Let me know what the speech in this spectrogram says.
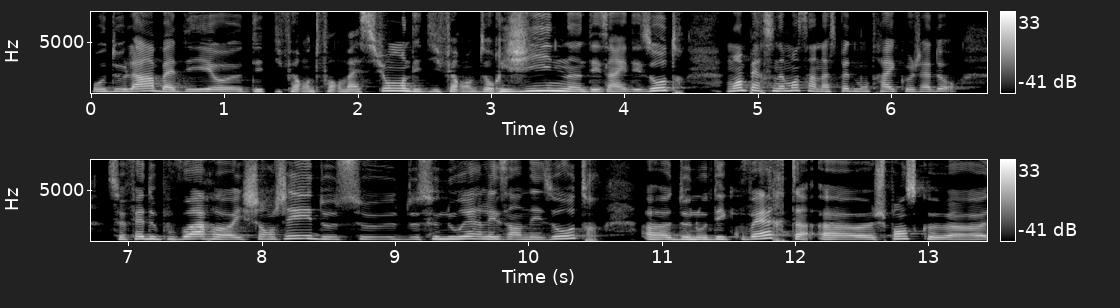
au-delà bah, des, euh, des différentes formations, des différentes origines des uns et des autres. Moi, personnellement, c'est un aspect de mon travail que j'adore. Ce fait de pouvoir échanger, de se, de se nourrir les uns des autres, euh, de nos découvertes. Euh, je pense que euh,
